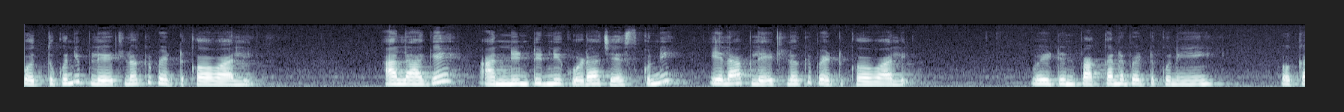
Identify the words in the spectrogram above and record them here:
ఒత్తుకుని ప్లేట్లోకి పెట్టుకోవాలి. అలాగే అన్నింటినీ కూడా చేసుకుని ఇలా ప్లేట్లోకి పెట్టుకోవాలి. వీటిని పక్కన పెట్టుకుని ఒక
